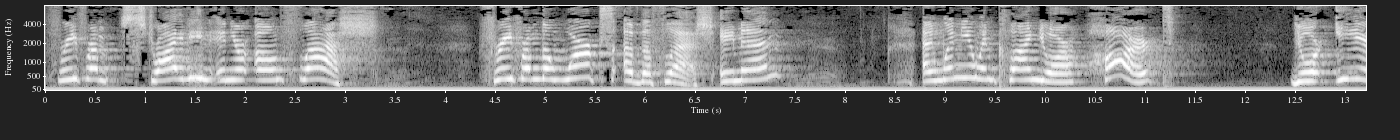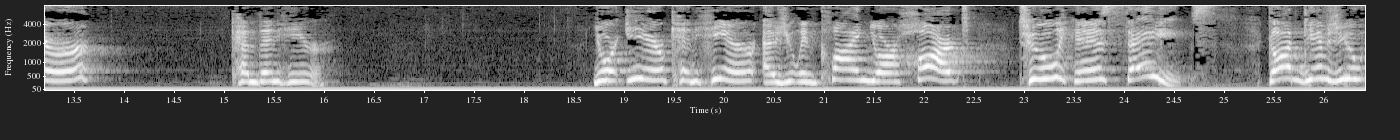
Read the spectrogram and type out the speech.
Free from striving in your own flesh. Free from the works of the flesh. Amen? And when you incline your heart, your ear can then hear. Your ear can hear as you incline your heart to His sayings. God gives you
